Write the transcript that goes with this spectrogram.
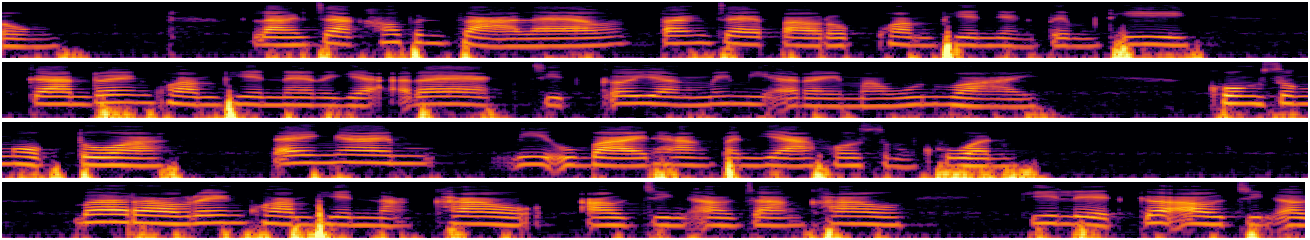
ลง หลังจากเข้าพรรษาแล้วตั้งใจปรารบความเพียรอย่างเต็มที่ การเร่งความเพียรในระยะแรก จิตก็ยังไม่มีอะไรมาวุ่นวาย คงสงบตัว ได้ง่ายมีอุบายทางปัญญาพอสมควร เมื่อเราเร่งความเพียรหนักเข้า เอาจริงเอาจังเข้า กิเลสก็เอาจริงเอา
